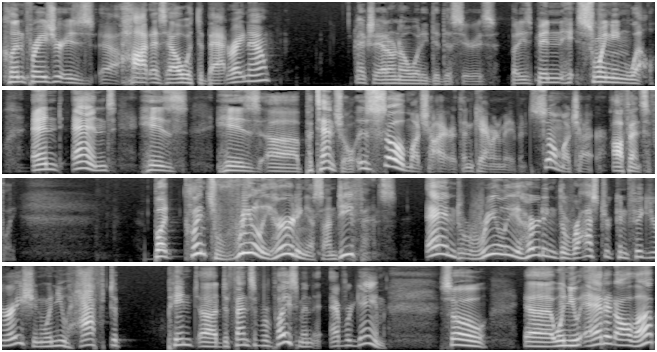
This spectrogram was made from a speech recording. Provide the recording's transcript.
Clint Frazier is uh, hot as hell with the bat right now. Actually, I don't know what he did this series, but he's been swinging well, and and his his uh, potential is so much higher than Cameron Maybin, so much higher offensively. But Clint's really hurting us on defense, and really hurting the roster configuration when you have to pin uh, defensive replacement every game. So uh, when you add it all up,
